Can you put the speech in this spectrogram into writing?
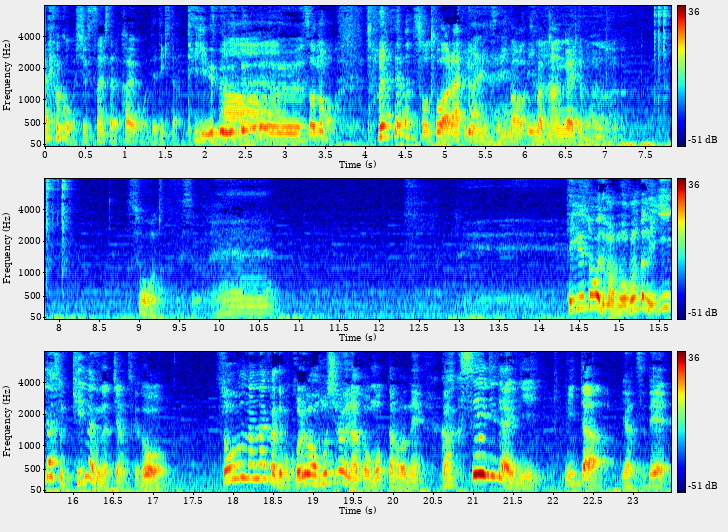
あ佳代子が出産したら佳代子が出てきたっていうあそのそれは相当笑えるんですよ、はいはい今今考えても、うん。そうなんですよね。っていうところで、まあ、もう本当に言い出すと切れなくなっちゃうんですけどそんな中でもこれは面白いなと思ったのはね学生時代に見たやつで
